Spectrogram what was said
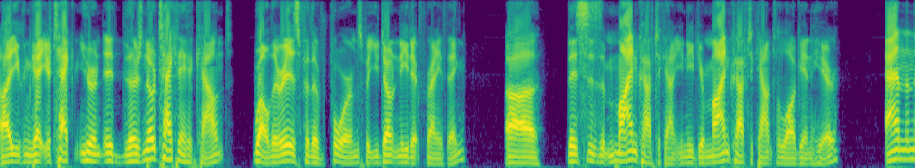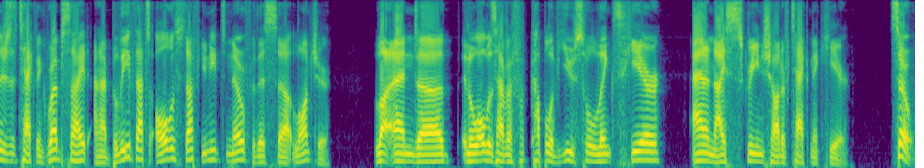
Uh, you can get your tech. Your, it, there's no Technic account. Well, there is for the forums, but you don't need it for anything. Uh, this is a Minecraft account. You need your Minecraft account to log in here. And then there's a Technic website, and I believe that's all the stuff you need to know for this uh, launcher. And uh, it'll always have a couple of useful links here and a nice screenshot of Technic here. So,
